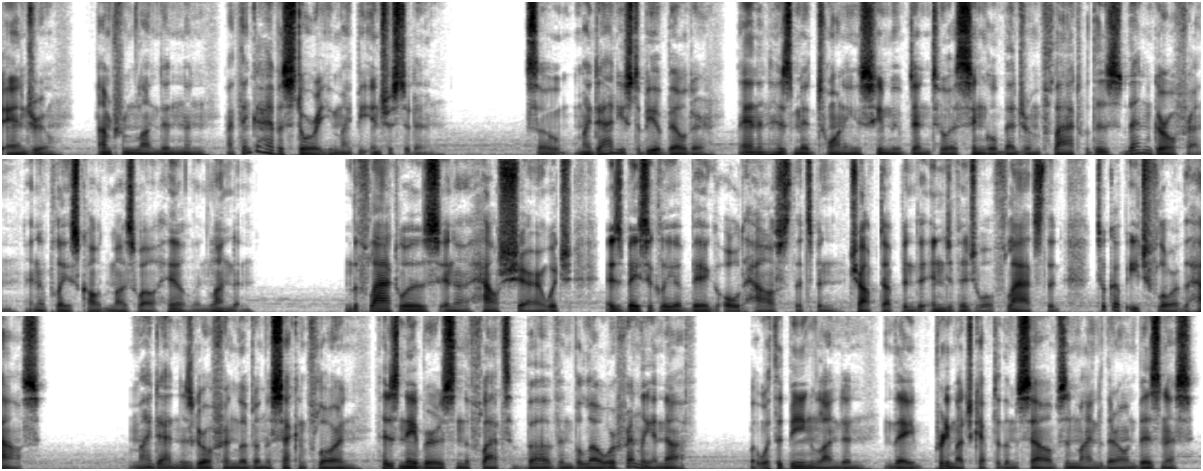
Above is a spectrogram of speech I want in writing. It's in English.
name's Andrew. I'm from London, and I think I have a story you might be interested in. So, my dad used to be a builder, and in his mid 20s, he moved into a single bedroom flat with his then girlfriend in a place called Muswell Hill in London. The flat was in a house share, which is basically a big old house that's been chopped up into individual flats that took up each floor of the house. My dad and his girlfriend lived on the second floor, and his neighbors in the flats above and below were friendly enough. But with it being London, they pretty much kept to themselves and minded their own business.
